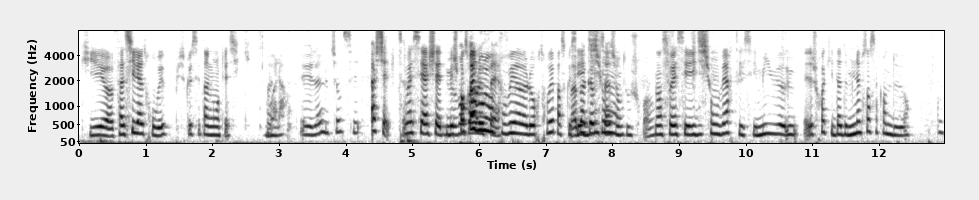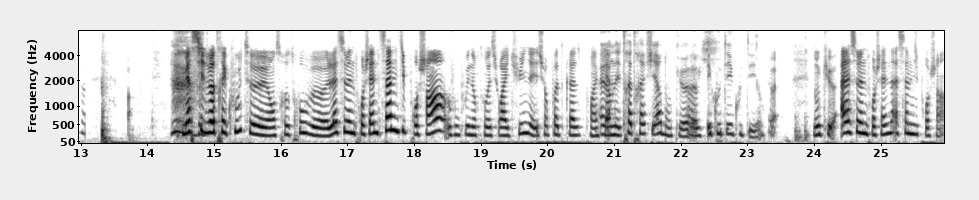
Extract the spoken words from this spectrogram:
qui est euh, facile à trouver, puisque c'est un grand classique. Ouais. Voilà. Et là, le tien, c'est Hachette. Ouais, c'est Hachette, mais Je pense pas que vous, pouvez euh, le retrouver parce que Bah, c'est pas comme édition. ça, surtout, je crois. Non, c'est ouais, c'est édition verte et c'est euh, je crois qu'il date de 1952. hein. Merci de votre écoute. euh, on se retrouve euh, la semaine prochaine, samedi prochain. Vous pouvez nous retrouver sur iTunes et sur podcast.fr. En est très très fière, donc euh, Ah oui. écoutez, écoutez. hein. Donc euh, à la semaine prochaine, à samedi prochain.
